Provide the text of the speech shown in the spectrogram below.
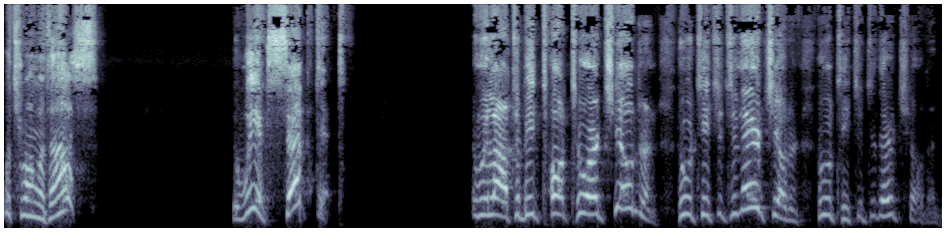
What's wrong with us? Do We accept it. And we allow it to be taught to our children, who will teach it to their children, who will teach it to their children.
